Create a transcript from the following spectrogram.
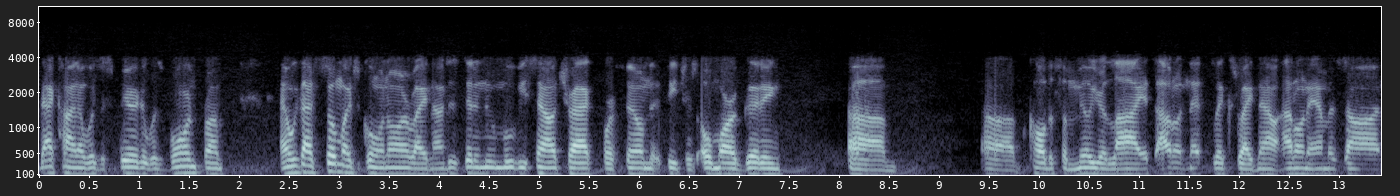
that kind of was the spirit it was born from and we got so much going on right now. I just did a new movie soundtrack for a film that features Omar Gooding, um, uh, called The Familiar Lie. It's out on Netflix right now, out on Amazon.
